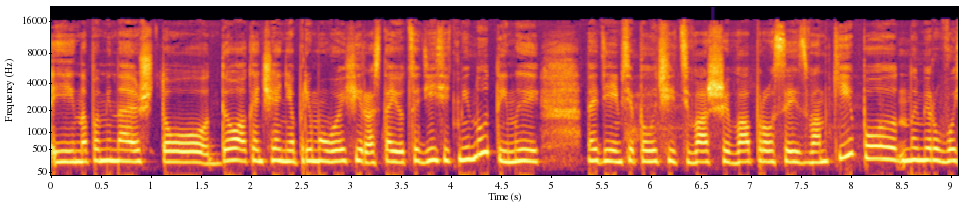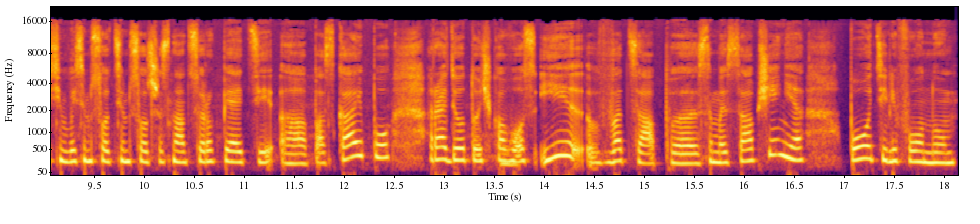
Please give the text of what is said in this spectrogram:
И напоминаю, что до окончания прямого эфира остается 10 минут, и мы надеемся получить ваши вопросы и звонки по номеру 8 800 716 45 по скайпу radio.voz и в WhatsApp э, смс-сообщение по телефону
